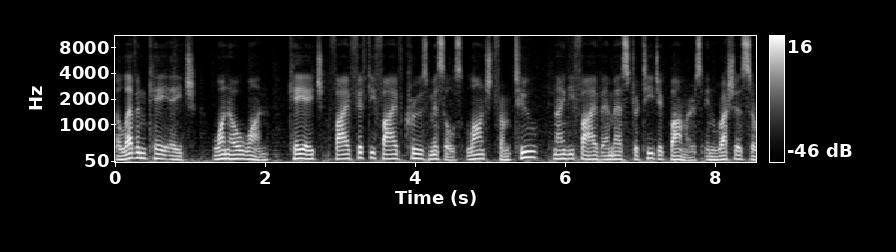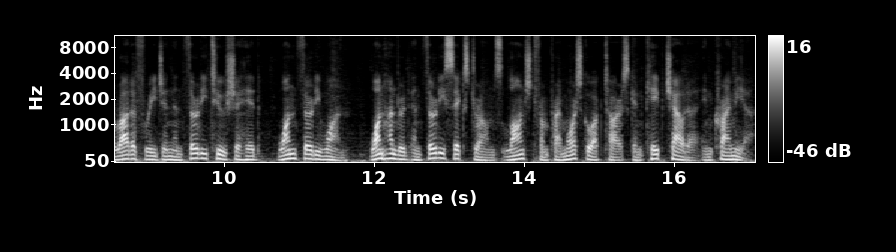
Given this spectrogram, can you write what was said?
11 Kh-101, Kh-555 cruise missiles launched from two 95ms strategic bombers in Russia's Saratov region and 32 Shahed-131, 136 drones launched from Primorsko-Akhtarsk and Cape Chauda in Crimea.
